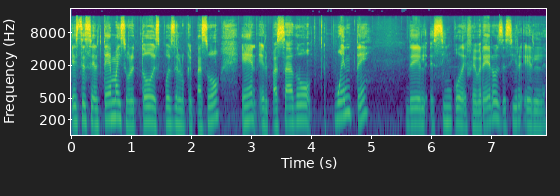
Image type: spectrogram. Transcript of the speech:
Este es el tema y sobre todo después de lo que pasó en el pasado puente del 5 de febrero, es decir, el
